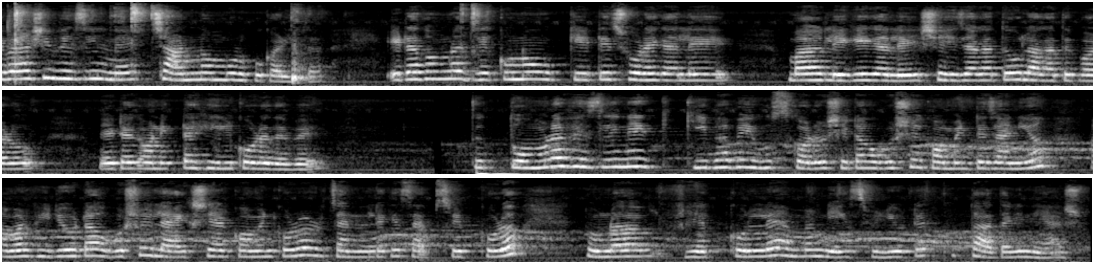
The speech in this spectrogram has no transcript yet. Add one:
এবার আসি ভেসলিনের চার নম্বর উপকারিতা। এটা তোমরা যে কোনো কেটে ছড়ে গেলে বা লেগে গেলে সেই জায়গাতেও লাগাতে পারো। এটা অনেকটা হিল করে দেবে। তো তোমরা ভেসলিনের কীভাবে ইউজ করো সেটা অবশ্যই কমেন্টে জানিও। আমার ভিডিওটা অবশ্যই লাইক শেয়ার কমেন্ট করো আর চ্যানেলটাকে সাবস্ক্রাইব করো। তোমরা হেল্প করলে আমার নেক্সট ভিডিওটা খুব তাড়াতাড়ি নিয়ে আসব।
